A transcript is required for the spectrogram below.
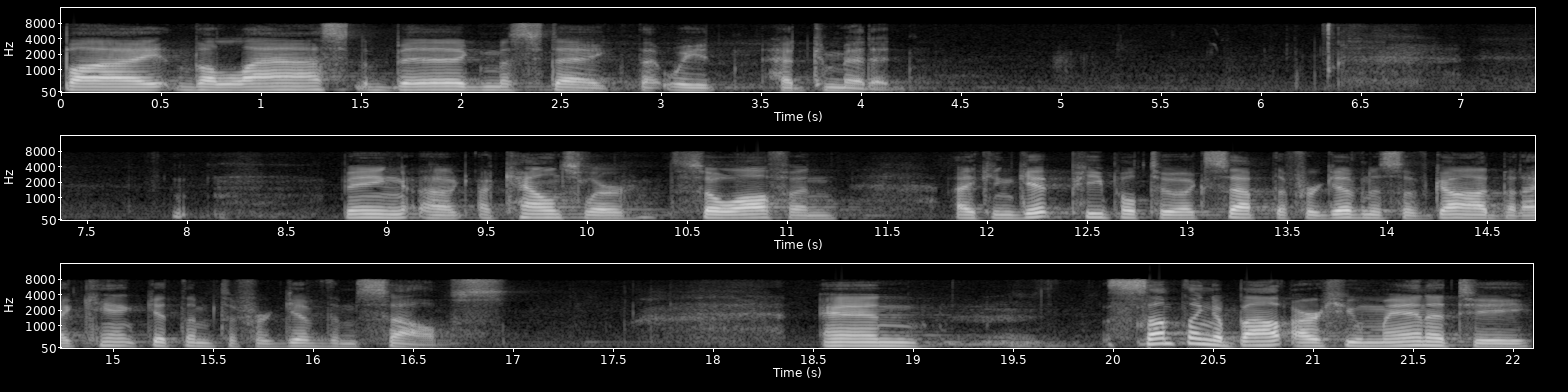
by the last big mistake that we had committed? Being a, a, counselor, so often I can get people to accept the forgiveness of God, but I can't get them to forgive themselves. And something about our humanity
